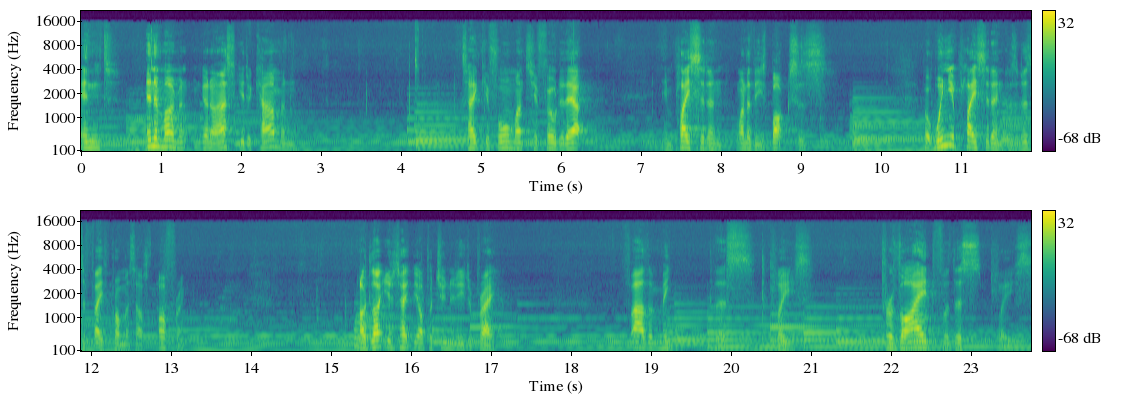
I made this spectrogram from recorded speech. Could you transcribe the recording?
And in a moment, I'm going to ask you to come and take your form once you've filled it out and place it in one of these boxes. But when you place it in, because it is a faith promise offering, I'd like you to take the opportunity to pray. Father, meet this, please. Provide for this, please.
